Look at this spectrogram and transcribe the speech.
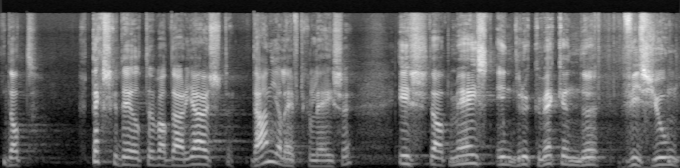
dat tekstgedeelte wat daar juist Daniel heeft gelezen, is dat meest indrukwekkende visioen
